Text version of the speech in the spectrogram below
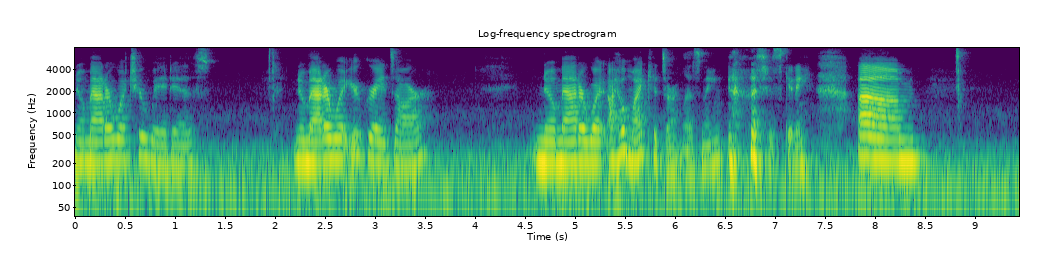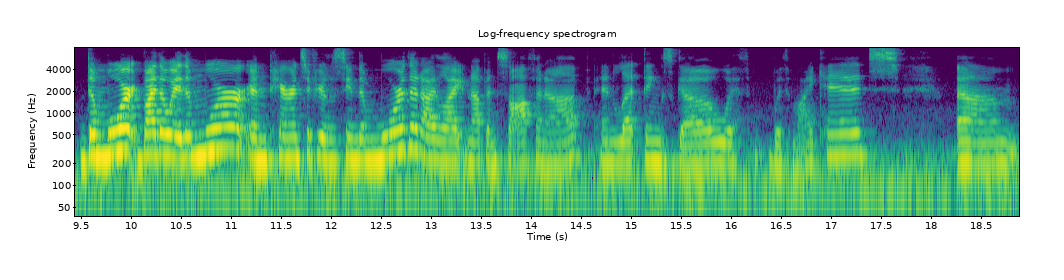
no matter what your weight is, no matter what your grades are, no matter what. I hope my kids aren't listening. Just kidding. Um, the more by the way the more and parents if you're listening the more that i lighten up and soften up and let things go with with my kids um,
